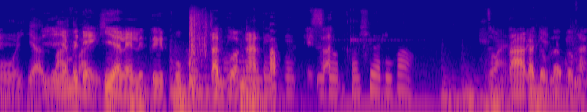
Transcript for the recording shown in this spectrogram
โอ้ยเหี้ยไอ้เหี้ยยังไม่แดกเหี้ยอะไรเลยตื่นปุ๊บตันตัวงานปั๊บไอ้สัตว์โดนเขาเชื่อหรือเปล่าสองตาก็จบแล้วตัวงาน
